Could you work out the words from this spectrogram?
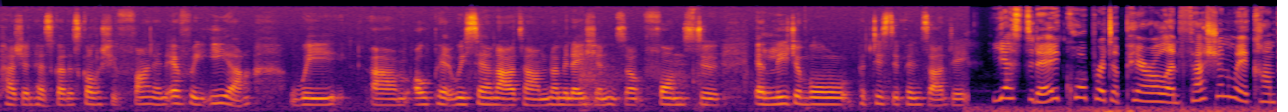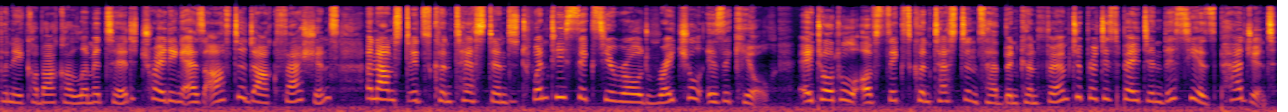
pageant has got a scholarship fund, and every year we um, open, we send out um, nominations forms to eligible participants. Are the Yesterday, corporate apparel and fashion wear company Kabaka Limited, trading as After Dark Fashions, announced its contestant 26-year-old Rachel Ezekiel. A total of six contestants have been confirmed to participate in this year's pageant.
